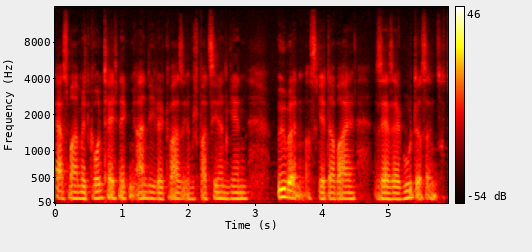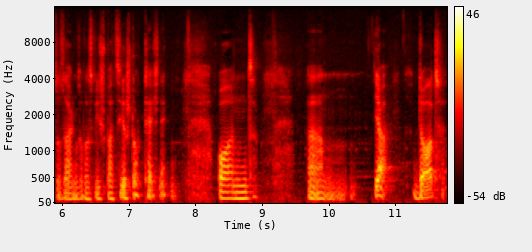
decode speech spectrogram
erstmal mit Grundtechniken an, die wir quasi im Spazierengehen üben. Das geht dabei sehr, sehr gut. Das sind sozusagen sowas wie Spazierstocktechniken. Und ähm, ja, dort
